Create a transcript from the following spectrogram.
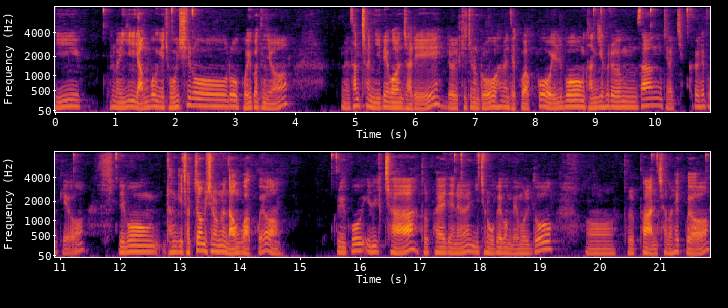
이 그러면 이 양봉이 좋은 신호로 보이거든요 3,200원짜리를 기준으로 하면 될 것 같고 일봉 단기 흐름상 제가 체크를 해 볼게요. 일봉 단기 저점 신호는 나온 것 같고요. 그리고 1차 돌파해야 되는 2,500원 매물도 어, 돌파 안착을 했고요.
